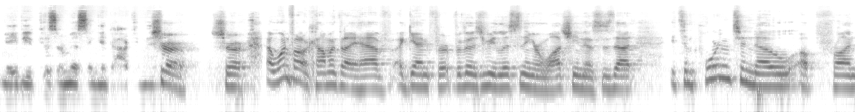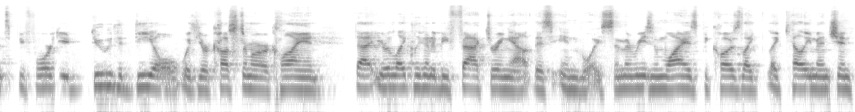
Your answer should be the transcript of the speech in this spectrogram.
maybe because they're missing a document Sure, sure. And one final comment that I have, again, for, for those of you listening or watching this, is that it's important to know upfront before you do the deal with your customer or client that you're likely going to be factoring out this invoice. And the reason why is because, like like Kelly mentioned,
